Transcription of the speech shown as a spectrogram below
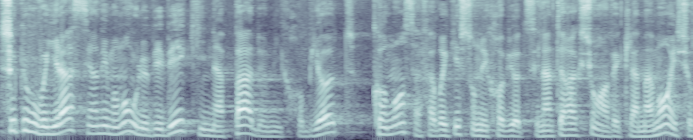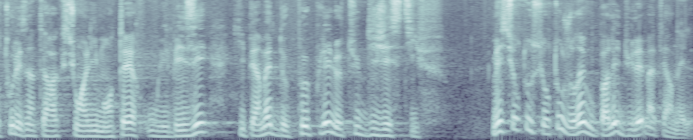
Ce que vous voyez là, c'est un des moments où le bébé qui n'a pas de microbiote commence à fabriquer son microbiote. C'est l'interaction avec la maman et surtout les interactions alimentaires ou les baisers qui permettent de peupler le tube digestif. Mais surtout, surtout, je voudrais vous parler du lait maternel.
